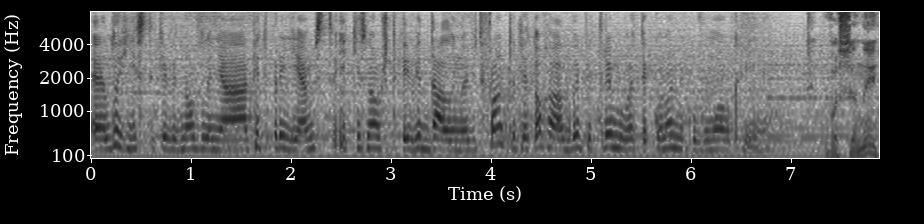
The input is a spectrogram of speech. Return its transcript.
е, логістики, відновлення підприємств, які знову ж таки віддалено від фронту для того, аби підтримувати економіку в умовах війни. Восени,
